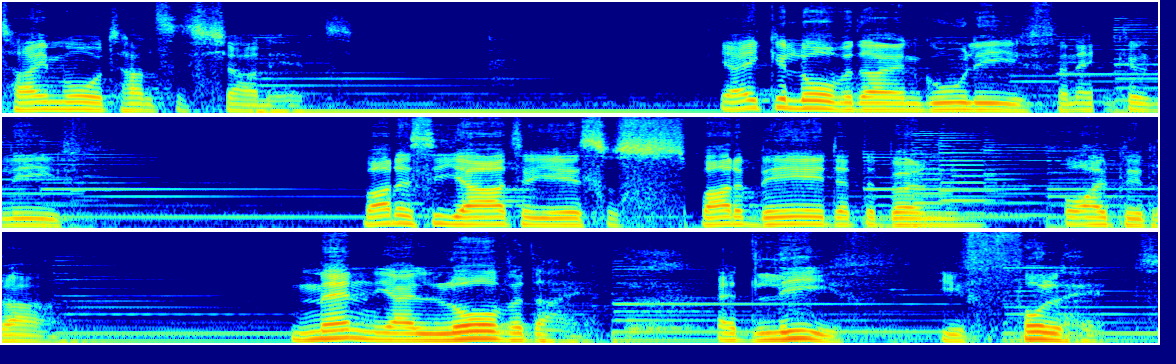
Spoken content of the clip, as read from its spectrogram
Ta imot hans kjærlighet. Jeg ikke lover deg en god liv, en enkelt liv. Bare si ja til Jesus. Bare be dette bønn, og alt blir bra. Men jeg lover deg et liv i fullhet,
